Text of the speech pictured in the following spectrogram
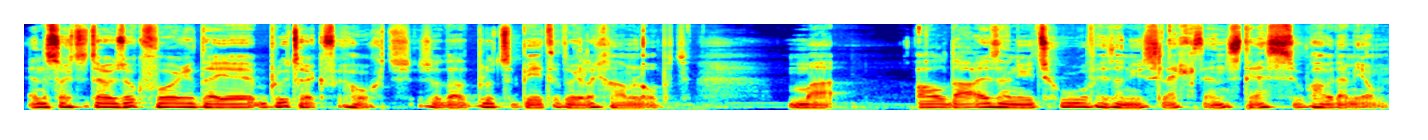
En dat zorgt er trouwens ook voor dat je bloeddruk verhoogt, zodat het bloed beter door je lichaam loopt. Maar al dat, is dat nu iets goed of is dat nu slecht? En stress, hoe hou je daarmee om?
